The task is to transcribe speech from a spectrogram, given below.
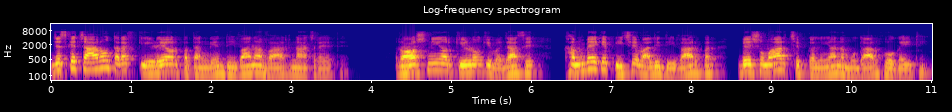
جس کے چاروں طرف کیڑے اور پتنگے دیوانہ وار ناچ رہے تھے۔ روشنی اور کیڑوں کی وجہ سے کھمبے کے پیچھے والی دیوار پر بے شمار چھپکلیاں نمودار ہو گئی تھی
